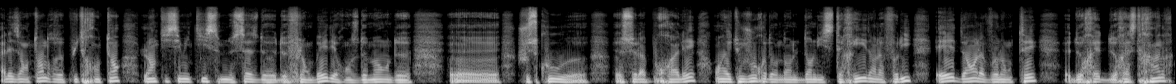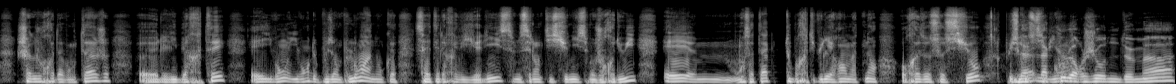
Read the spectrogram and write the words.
À les entendre depuis 30 ans, l'antisémitisme ne cesse de, flamber, des on se demande euh, jusqu'où cela pourra aller. On est toujours dans, l'hystérie, dans la folie, et dans la volonté de restreindre chaque jour davantage les libertés et ils vont, ils vont de plus en plus loin. Donc ça a été le révisionnisme, c'est l'antisionisme aujourd'hui et euh, on s'attaque tout particulièrement maintenant aux réseaux sociaux. La, la couleur jaune demain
